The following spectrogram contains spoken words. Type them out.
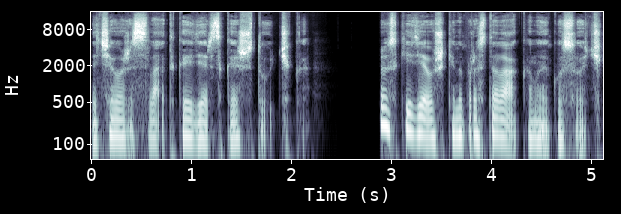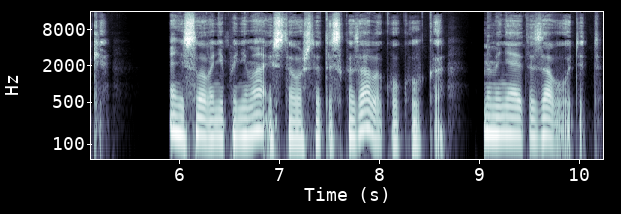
Да чего же сладкая дерзкая штучка. Русские девушки, ну просто лакомые кусочки. Я ни слова не понимаю из того, что ты сказала, куколка, но меня это заводит.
